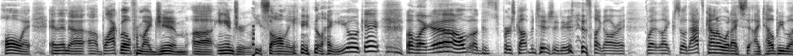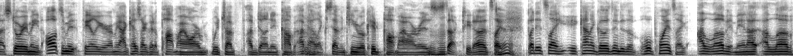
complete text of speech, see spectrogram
hallway. And then uh, black belt from my gym, uh, Andrew, he saw me. He's like, you okay? I'm like, yeah, I'll, uh, this is first competition, dude. it's like, all right. But like, so that's kind of what I. I tell people that story. I mean, ultimate failure. I mean, I guess I could have popped my arm, which I've I've done in comp. I've had mm-hmm. like 17 year old kid pop my arm and it's mm-hmm. stuck. You know, it's like, Yeah. but it's like it kind of goes into the whole point. It's like I love it, man. I, I love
